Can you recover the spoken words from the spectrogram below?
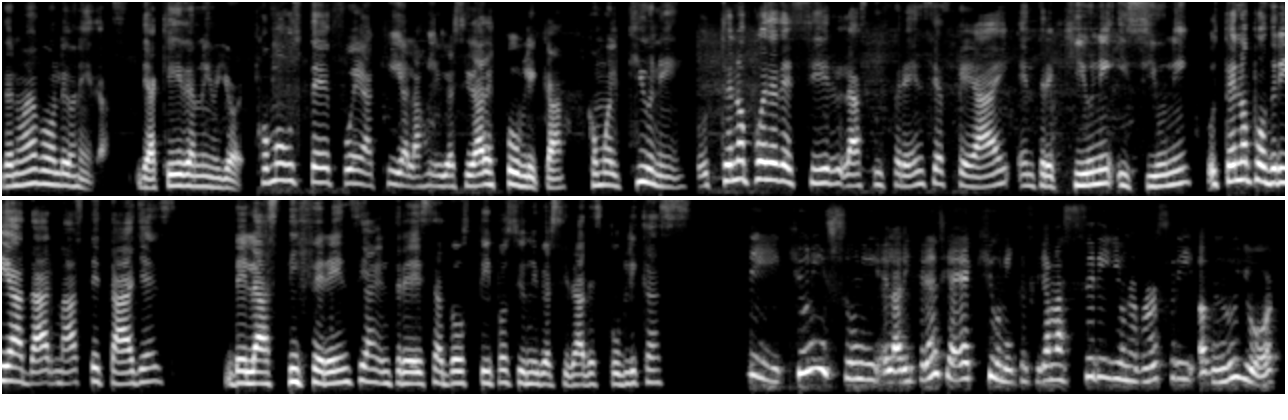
de nuevo Leonidas, de aquí de New York. ¿Cómo usted fue aquí a las universidades públicas como el CUNY? ¿Usted no puede decir las diferencias que hay entre CUNY y SUNY? ¿Usted no podría dar más detalles de las diferencias entre esos dos tipos de universidades públicas? Sí, CUNY y SUNY, la diferencia es CUNY, que se llama City University of New York,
